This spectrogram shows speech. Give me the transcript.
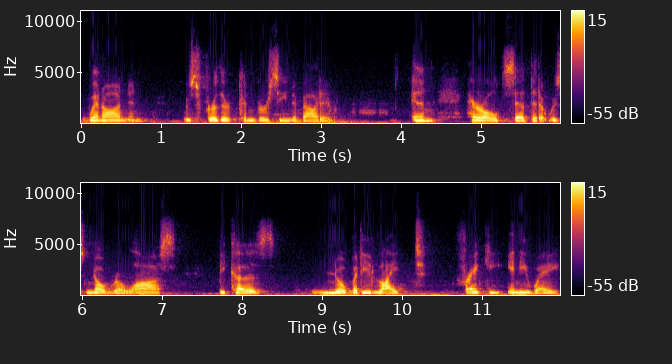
went on and was further conversing about it. And Harold said that it was no real loss because nobody liked Francke anyway.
